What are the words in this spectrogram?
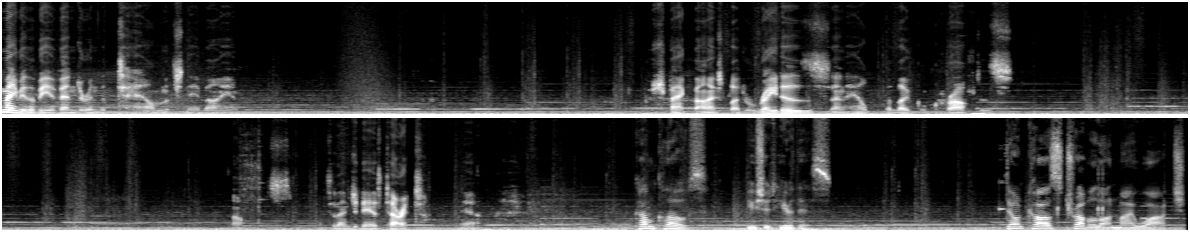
Maybe there'll be a vendor in the town that's nearby. Push back the Iceblood Raiders and help the local crafters. An engineer's turret. Yeah. Come close. You should hear this. Don't cause trouble on my watch.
